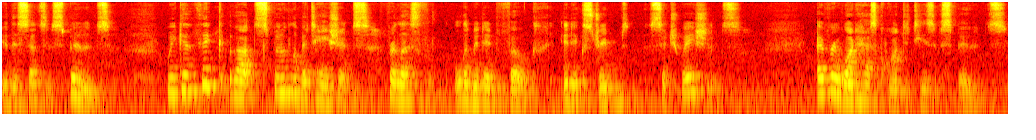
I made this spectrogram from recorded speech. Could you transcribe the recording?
in the sense of spoons, we can think about spoon limitations for less limited folk in extreme situations. Everyone has quantities of spoons.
